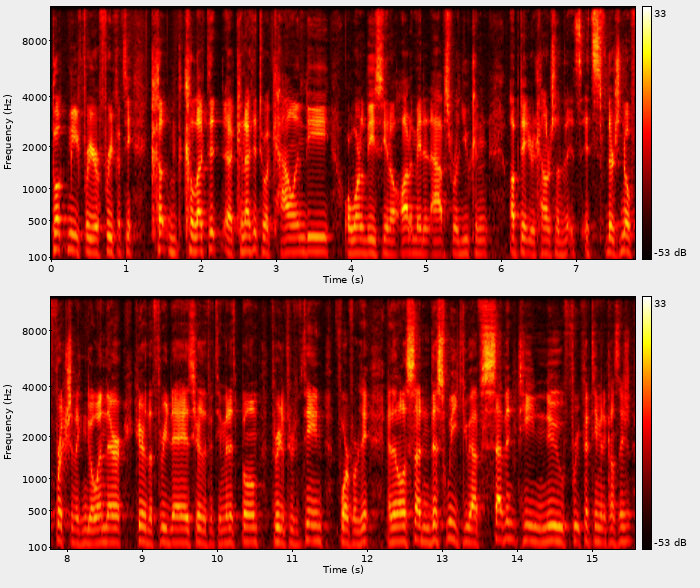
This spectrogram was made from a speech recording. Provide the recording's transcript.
book me for your free 15 co- collect it uh, connect it to a calendar or one of these you know automated apps where you can update your calendar so that it's, it's there's no friction they can go in there. Here are the three days here are the 15 minutes boom 3 to 315 4 to 14 and then all of a sudden this week you have 17 new free 15 minute consultations.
